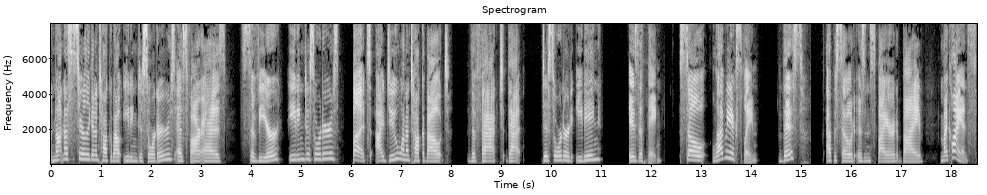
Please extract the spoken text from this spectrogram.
I'm not necessarily going to talk about eating disorders as far as severe eating disorders, but I do want to talk about the fact that disordered eating is a thing. So let me explain. This episode is inspired by my clients.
